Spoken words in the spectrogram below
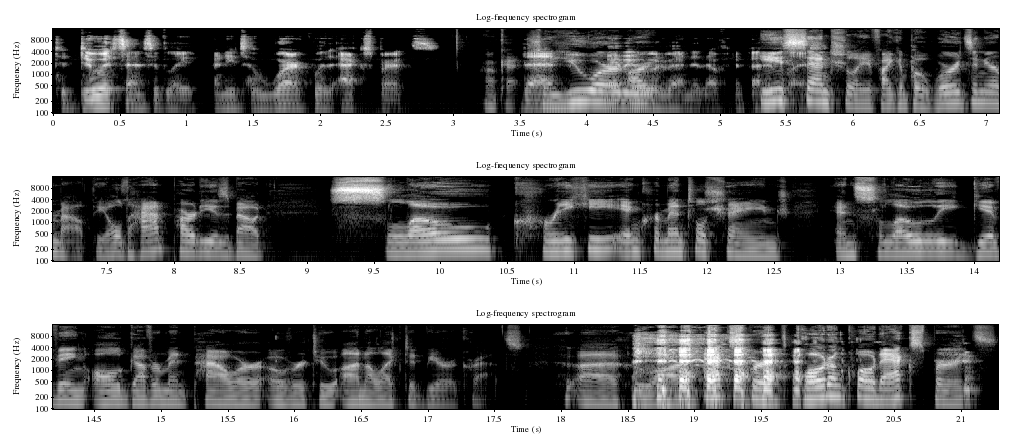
to do it sensibly, I need to work with experts. Okay, Then so you are, maybe are we would have ended up in a better essentially, if I can put words in your mouth, the old hat party is about slow, creaky, incremental change and slowly giving all government power over to unelected bureaucrats uh, who are experts, quote unquote experts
